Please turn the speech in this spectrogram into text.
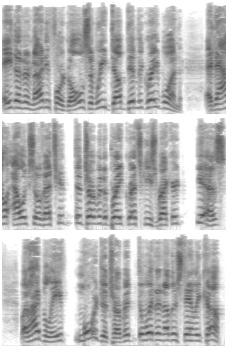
894 goals, and we dubbed him the Great One. And now Alex Ovechkin determined to break Gretzky's record? Yes, but I believe more determined to win another Stanley Cup.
